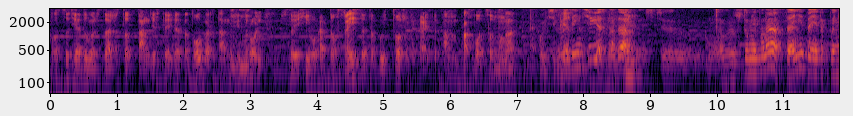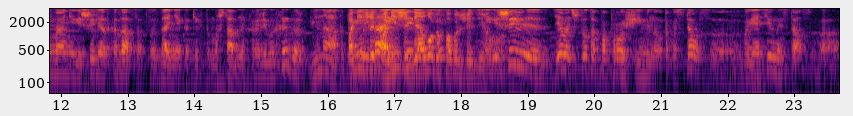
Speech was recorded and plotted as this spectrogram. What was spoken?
по сути, я думаю, что даже тот, там, где стоит этот огр, там, или Мгм. тролль, что если его как-то устранить, то это будет тоже какая-то там проход, собственно. Ну, такой Ну, секрет. это интересно, да. То есть, э, что мне понравилось, цианиты, я так понимаю, они решили отказаться от создания каких-то масштабных ролевых игр. Не надо. Поменьше, да, поменьше решили- диалогов, побольше дела. И решили сделать что-то попроще, именно вот такой стелс, э, вариативный стелс. А,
